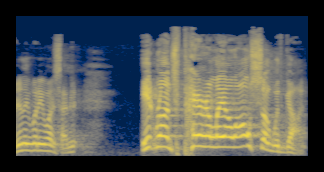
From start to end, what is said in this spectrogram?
really what he wants? It runs parallel also with God.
